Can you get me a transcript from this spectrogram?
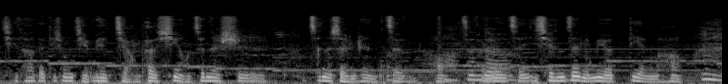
其他的弟兄姐妹讲，他的信仰真的是真的是很认真哈，哦、真的很认真。以前这里没有电嘛哈，嗯，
